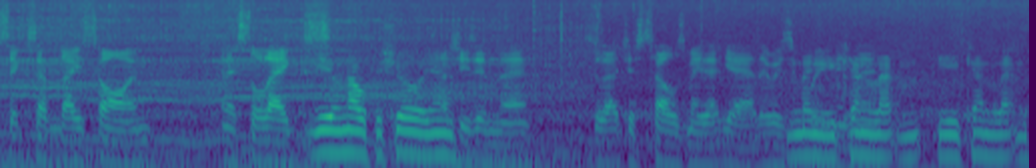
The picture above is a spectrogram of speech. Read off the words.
six, seven days' time, and there's still eggs, you'll know for sure. Yeah. she's in there, so that just tells me that yeah, there is a And then you can let them. You can let them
